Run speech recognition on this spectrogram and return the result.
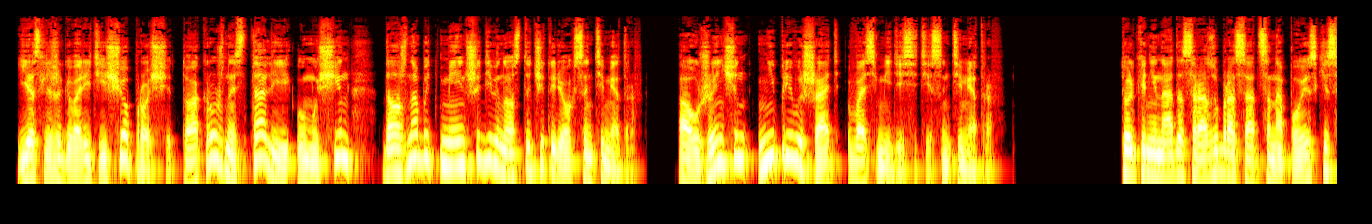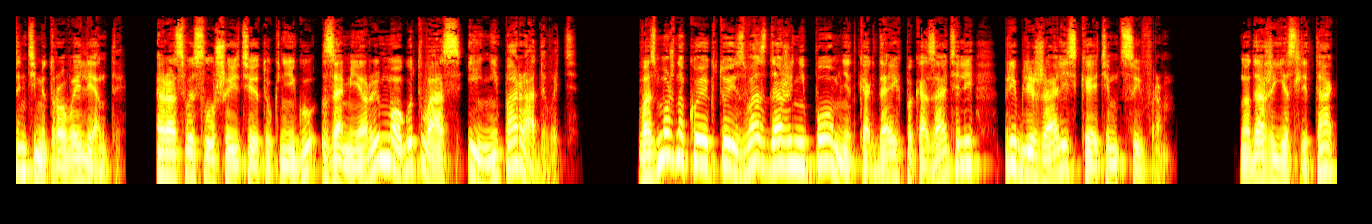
Если же говорить еще проще, то окружность талии у мужчин должна быть меньше 94 см, а у женщин не превышать 80 см. Только не надо сразу бросаться на поиски сантиметровой ленты. Раз вы слушаете эту книгу, замеры могут вас и не порадовать. Возможно, кое-кто из вас даже не помнит, когда их показатели приближались к этим цифрам. Но даже если так,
